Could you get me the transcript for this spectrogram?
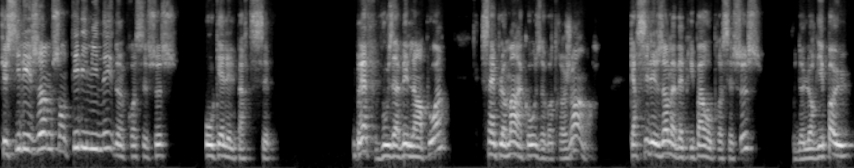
que si les hommes sont éliminés d'un processus auquel elles participent? Bref, vous avez l'emploi simplement à cause de votre genre. Car si les hommes avaient pris part au processus, vous ne l'auriez pas eu.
